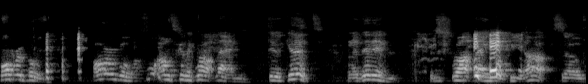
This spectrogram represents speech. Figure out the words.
horrible, horrible. I thought I was gonna go out there and do good, and I didn't. I just go out there and get beat up. So,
